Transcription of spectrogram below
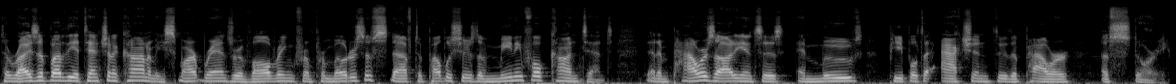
to rise above the attention economy, smart brands are evolving from promoters of stuff to publishers of meaningful content that empowers audiences and moves people to action through the power of story.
